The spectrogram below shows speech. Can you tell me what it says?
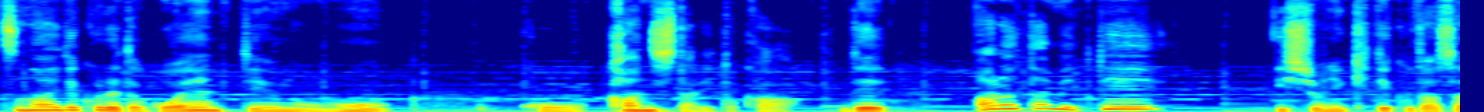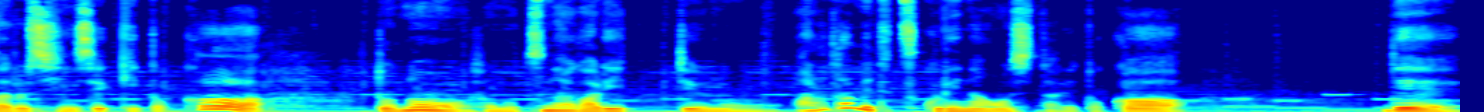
つないでくれたご縁っていうのをこう感じたりとかで改めて一緒に来てくださる親戚とかとのそのつながりっていうのを改めて作り直したりとかで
